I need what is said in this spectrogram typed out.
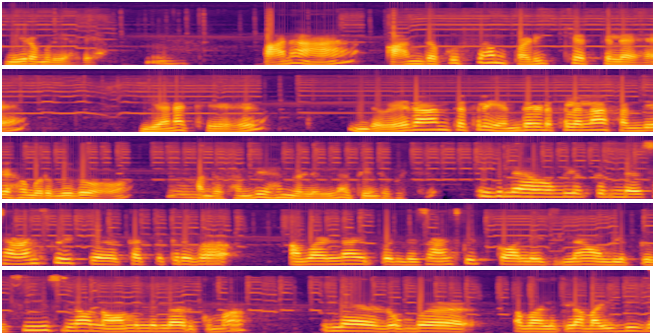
மீற முடியாது. ஆனால் அந்த புஸ்தகம் படிச்சதுல எனக்கு இந்த வேதாந்தத்தில் எந்த இடத்துலலாம் சந்தேகம் இருந்ததோ. அந்த சந்தேகங்கள் எல்லாம் தீர்ந்து போச்சு. இதில் உங்களுக்கு இந்த சான்ஸ்கிரிட் கற்றுக்கிறவா அவள்லாம் இப்போ இந்த சான்ஸ்கிரிட் காலேஜ்லாம் உங்களுக்கு ஃபீஸ்லாம் நாமினலாக இருக்குமா? இல்லை ரொம்ப அவளுக்குலாம் வைதிக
